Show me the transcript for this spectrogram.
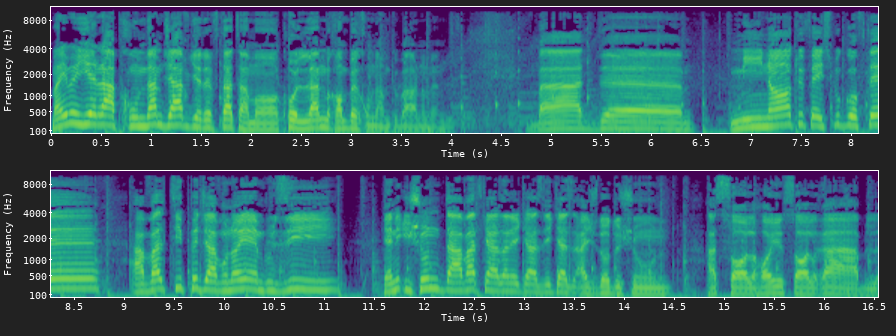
من یه رپ خوندم جو گرفته تما کلا می‌خوام بخونم تو برنامه امروز. بعد مینا تو فیسبوک گفته اول تیپ جوانای امروزی یعنی ایشون دعوت کردن یکی از یکی از اجدادشون. از سالهای سال قبل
